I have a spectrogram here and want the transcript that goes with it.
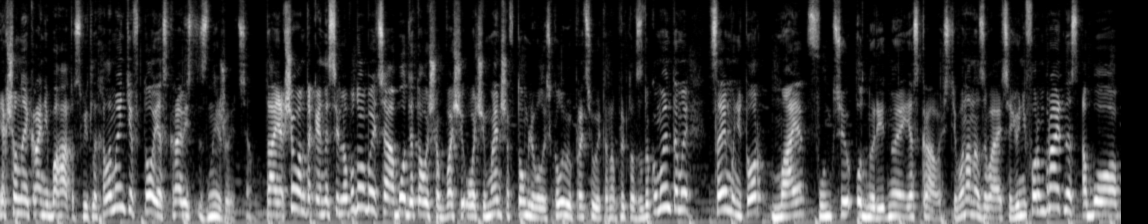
Якщо на екрані багато світлих елементів, то яскравість знижується. Та якщо вам таке не сильно подобається, або для того, щоб ваші очі менше втомлювались, коли ви працюєте, наприклад, з документами, цей монітор має функцію однорідної яскравості. Вона називається Uniform Brightness, або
